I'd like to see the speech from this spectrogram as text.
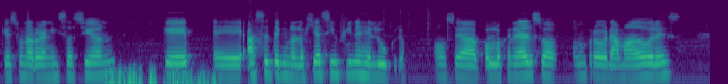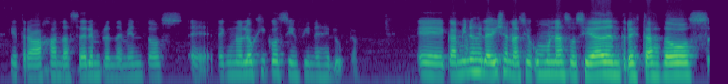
que es una organización que eh, hace tecnología sin fines de lucro. O sea, por lo general son programadores que trabajan de hacer emprendimientos eh, tecnológicos sin fines de lucro. Caminos de la Villa nació como una sociedad entre estas dos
